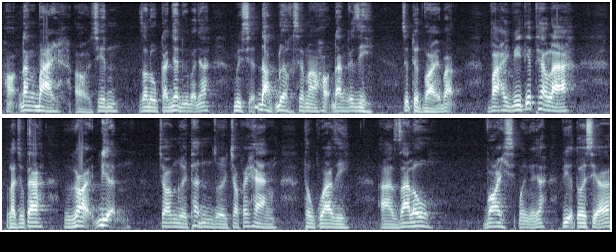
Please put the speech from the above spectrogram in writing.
họ đăng bài ở trên Zalo cá nhân các bạn nhé mình sẽ đọc được xem là họ đăng cái gì. Rất tuyệt vời các bạn. Và hành vi tiếp theo là là chúng ta gọi điện cho người thân rồi cho khách hàng thông qua gì? À, Zalo voice mọi người nhé ví dụ tôi sẽ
